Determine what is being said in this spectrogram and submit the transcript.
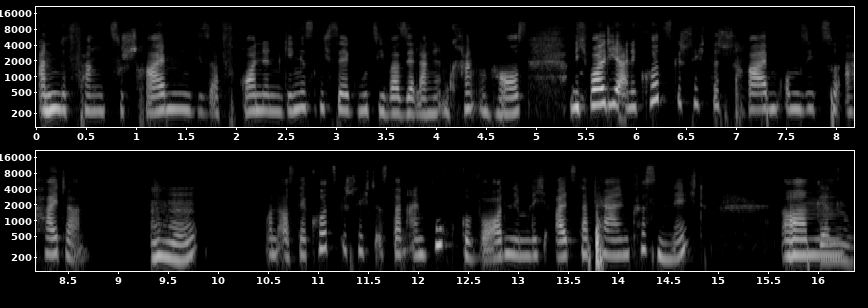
angefangen zu schreiben. Dieser Freundin ging es nicht sehr gut. Sie war sehr lange im Krankenhaus. Und ich wollte ihr eine Kurzgeschichte schreiben, um sie zu erheitern. mhm. Und aus der Kurzgeschichte ist dann ein Buch geworden, nämlich Alsterperlen küssen nicht. Ähm, Genau.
